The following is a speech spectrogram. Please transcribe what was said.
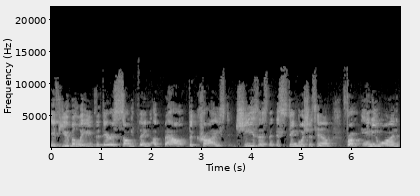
if you believe that there is something about the Christ, Jesus, that distinguishes him from anyone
